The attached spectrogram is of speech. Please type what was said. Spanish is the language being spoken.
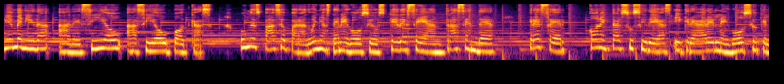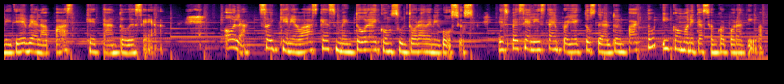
Bienvenida a The CEO a CEO Podcast, un espacio para dueñas de negocios que desean trascender, crecer, conectar sus ideas y crear el negocio que le lleve a la paz que tanto desea. Hola, soy Kenia Vázquez, mentora y consultora de negocios, especialista en proyectos de alto impacto y comunicación corporativa.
